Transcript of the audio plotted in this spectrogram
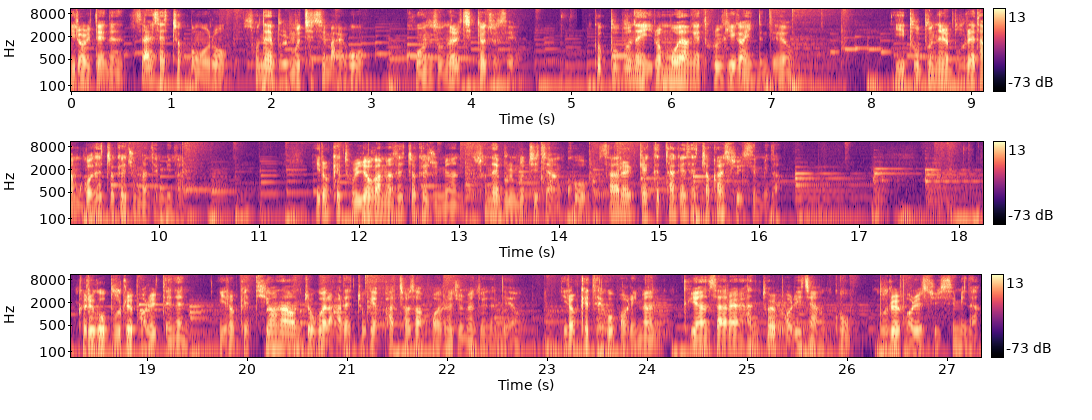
이럴 때는 쌀 세척봉으로 손에 물 묻히지 말고 고운 손을 지켜주세요. 끝부분에 이런 모양의 돌기가 있는데요. 이 부분을 물에 담궈 세척해주면 됩니다. 이렇게 돌려가며 세척해주면 손에 물 묻히지 않고 쌀을 깨끗하게 세척할 수 있습니다. 그리고 물을 버릴 때는 이렇게 튀어나온 쪽을 아래쪽에 받쳐서 버려주면 되는데요. 이렇게 대고 버리면 귀한 쌀을 한 톨 버리지 않고 물을 버릴 수 있습니다.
